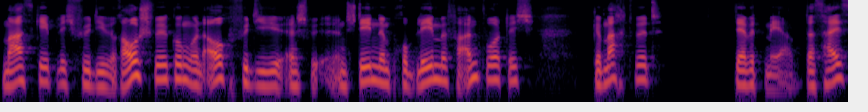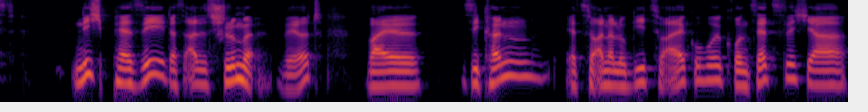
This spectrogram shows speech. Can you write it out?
maßgeblich für die Rauschwirkung und auch für die entstehenden Probleme verantwortlich gemacht wird, der wird mehr. Das heißt nicht per se, dass alles schlimmer wird, weil Sie können jetzt zur Analogie zu Alkohol grundsätzlich ja,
